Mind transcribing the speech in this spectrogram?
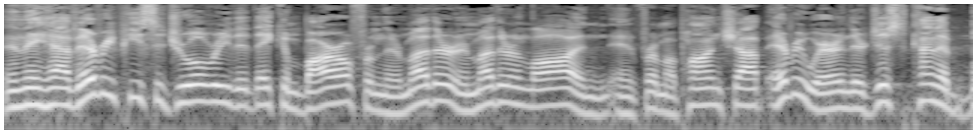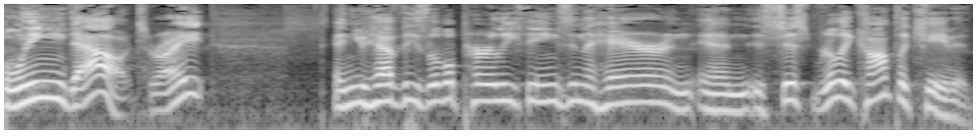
And they have every piece of jewelry that they can borrow from their mother and mother in law and, and from a pawn shop everywhere, and they're just kind of blinged out, right? And you have these little pearly things in the hair, and, and it's just really complicated.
